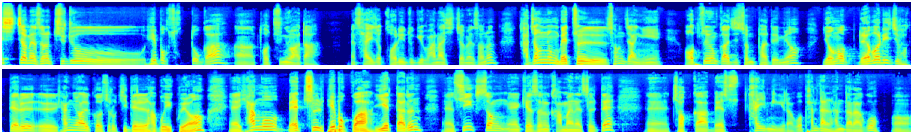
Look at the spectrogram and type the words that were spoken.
시점에서는 주류 회복 속도가 아, 더 중요하다. 사회적 거리두기 완화 시점에서는 가정용 매출 성장이 업소용까지 전파되며 영업 레버리지 확대를 어, 향유할 것으로 기대를 하고 있고요. 예, 향후 매출 회복과 이에 따른 예, 수익성 예, 개선을 감안했을 때 예, 저가 매수 타이밍이라고 판단을 한다라고 어,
